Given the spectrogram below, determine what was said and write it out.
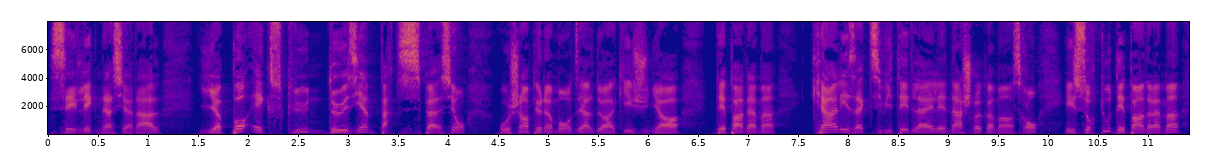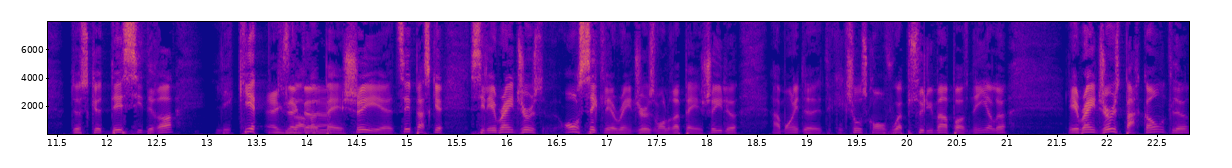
c'est Ligue nationale. Il n'a pas exclu une deuxième participation au championnat mondial de hockey junior, dépendamment quand les activités de la LNH recommenceront et surtout dépendamment de ce que décidera l'équipe qui va repêcher. Euh, sais parce que si les Rangers, on sait que les Rangers vont le repêcher, là, à moins de, quelque chose qu'on voit absolument pas venir. Là. Les Rangers, par contre, là,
